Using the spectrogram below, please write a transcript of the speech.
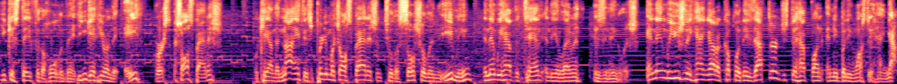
you can stay for the whole event. You can get here on the 8th, it's all Spanish. Okay, on the 9th, it's pretty much all Spanish until the social in the evening. And then we have the 10th and the 11th is in English. And then we usually hang out a couple of days after just to have fun. Anybody wants to hang out.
